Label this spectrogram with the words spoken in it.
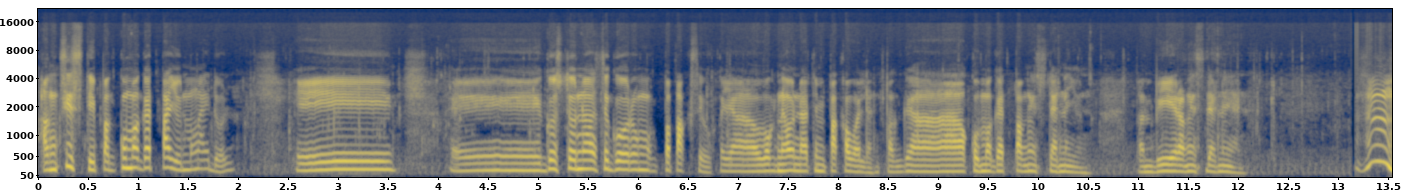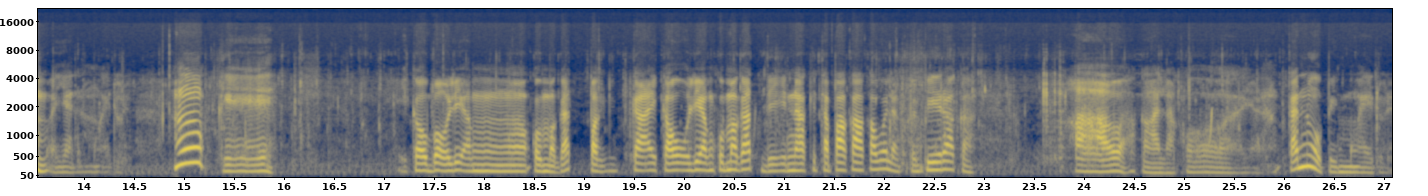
Ang sisti, pag kumagat pa yun mga idol, eh, eh, gusto na siguro magpapaksiw. Kaya wag na natin pakawalan pag ah, kumagat pang isda na yun. Pambirang isda na yan. Hmm, ayan mga idol. Okay. Ikaw ba uli ang ah, kumagat? Pagka ikaw uli ang kumagat, di na kita pakakawalan. Pambira ka. Ah, akala ko. Ayan. Kanuping mga idol.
